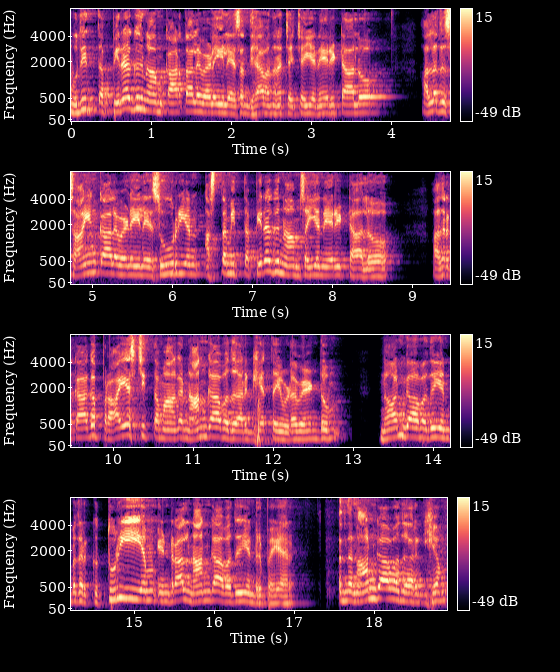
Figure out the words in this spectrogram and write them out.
உதித்த பிறகு நாம் கார்த்தால வேளையிலே சந்தியாவந்தனத்தை செய்ய நேரிட்டாலோ அல்லது சாயங்கால வேளையிலே சூரியன் அஸ்தமித்த பிறகு நாம் செய்ய நேரிட்டாலோ அதற்காக பிராயஷ்சித்தமாக நான்காவது அர்க்கியத்தை விட வேண்டும். நான்காவது என்பதற்கு துரியம் என்றால் நான்காவது என்று பெயர். இந்த நான்காவது அர்க்கியம்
